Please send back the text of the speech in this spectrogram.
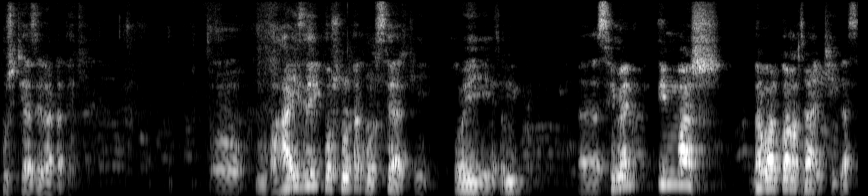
কুষ্টিয়া জেলাটা দেখি। তো ভাই যেই প্রশ্নটা করছে আর কি ওই সিমেন্ট তিন মাস ব্যবহার করা যায় ঠিক আছে।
